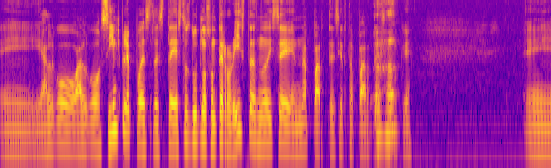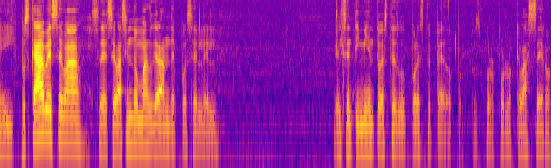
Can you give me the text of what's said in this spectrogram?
eh, algo algo simple, pues este estos dudes no son terroristas, no dice en una parte, cierta parte, es como que eh, y pues cada vez se va se, se va haciendo más grande pues el, el el sentimiento de este dude por este pedo, por, pues, por, por lo que va a hacer. o-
